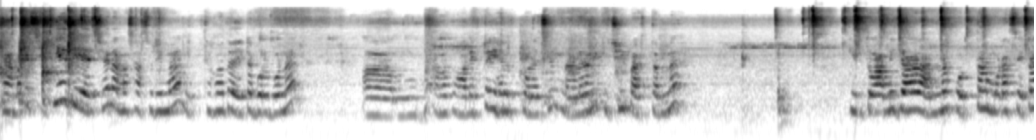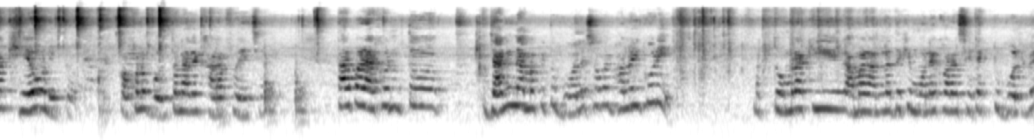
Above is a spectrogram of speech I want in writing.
হ্যাঁ আমাকে শিখিয়ে দিয়েছেন আমার শাশুড়ি মা, মিথ্যে কথা এটা বলব না। আমাকে অনেকটাই হেল্প করেছেন, নাহলে আমি কিছুই পারতাম না। কিন্তু আমি যা রান্না করতাম, ওরা সেটা খেয়েও নিত। কখনো বলতো না যে খারাপ হয়েছে। তারপর এখন তো জানি না, আমাকে তো বলে সবাই ভালোই করি। বাট তোমরা কি আমার রান্না দেখে মনে করো, সেটা একটু বলবে।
